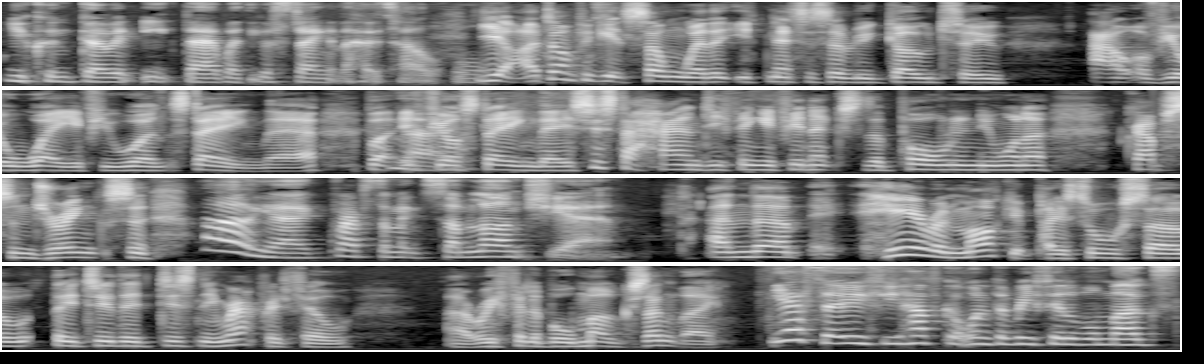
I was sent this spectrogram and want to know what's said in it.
you can go and eat there whether you're staying at the hotel or. Yeah, I don't think it's somewhere that you'd necessarily go to out of your way if you weren't staying there. But No. if you're staying there, it's just a handy thing if you're next to the pool and you want to grab some drinks. Oh yeah, grab something, some lunch. Yeah, And um, here in Marketplace also they do the Disney Rapid Fill uh, refillable mugs, don't they? Yeah, so if you have got one of the refillable mugs,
